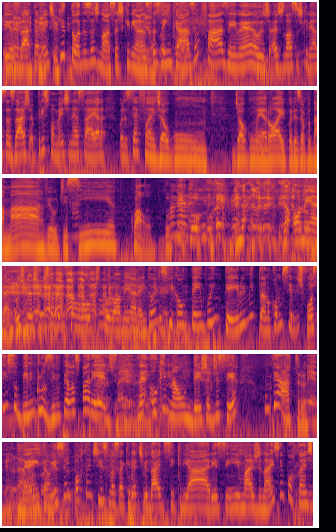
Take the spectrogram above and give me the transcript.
É exatamente o que todas as nossas crianças, Crianças em casa fazem, né? Os- as nossas crianças acham, principalmente nessa era. Você é fã de algum de algum herói, por exemplo, da Marvel, DC? Qual? Do Homem-Aranha. Pitoco. Homem-Aranha. Os meus filhos também são loucos por Homem-Aranha. Então eles ficam o tempo inteiro imitando, como se eles fossem subir, inclusive, pelas paredes. Pelas paredes, né? O que não deixa de ser um teatro. É verdade. Né? Então isso é importantíssimo, essa criatividade, se criar, esse imaginar, isso é importante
